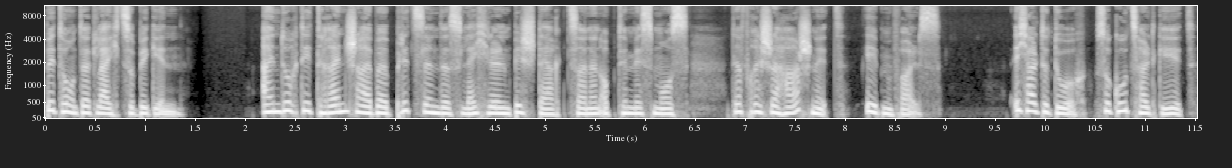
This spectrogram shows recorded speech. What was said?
betont er gleich zu Beginn. Ein durch die Trennscheibe blitzelndes Lächeln bestärkt seinen Optimismus, der frische Haarschnitt ebenfalls. Ich halte durch, so gut's halt geht.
